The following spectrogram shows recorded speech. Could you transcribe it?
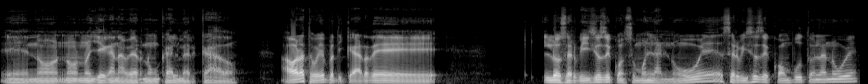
Eh, no, no, no llegan a ver nunca el mercado. Ahora te voy a platicar de los servicios de consumo en la nube, servicios de cómputo en la nube.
